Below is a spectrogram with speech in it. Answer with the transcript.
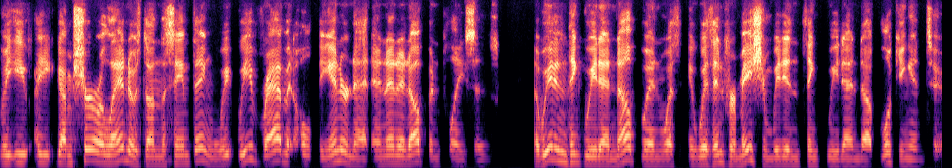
I'm sure Orlando's done the same thing. We we've rabbit holed the internet and ended up in places that we didn't think we'd end up in with with information we didn't think we'd end up looking into.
